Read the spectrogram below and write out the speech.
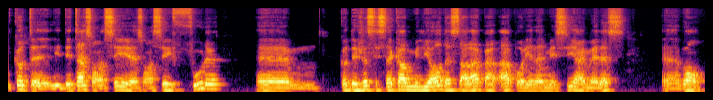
écoute, les détails sont assez, sont assez fous. Déjà, c'est 50 millions de salaire par an pour Lionel Messi à MLS. Bon,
